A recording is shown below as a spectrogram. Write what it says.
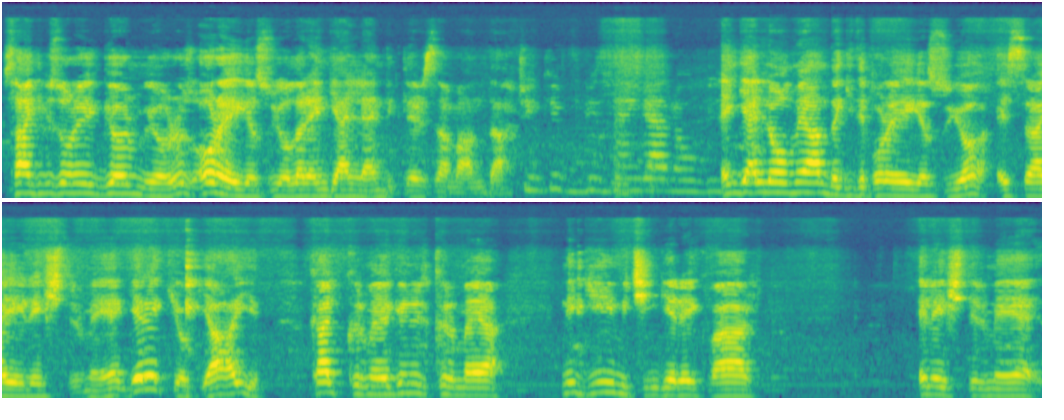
Sanki biz orayı görmüyoruz. Oraya yazıyorlar engellendikleri zamanda. Çünkü biz engelli olduğu için. Engelli olmayan da gidip oraya yazıyor. Esra'yı eleştirmeye. Gerek yok ya hayır. Kalp kırmaya, gönül kırmaya ne giyim için gerek var. Eleştirmeye.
